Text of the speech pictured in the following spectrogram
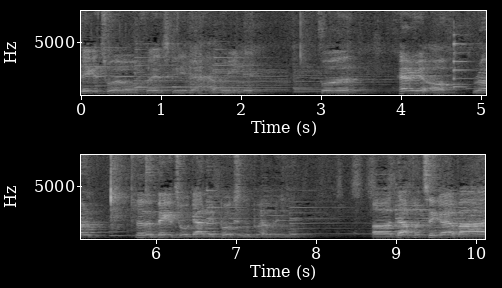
begge to er jo forelsket i hende af Hermione. Både Harry og Ron. Så ved man begge to gerne vil i bukserne på Hermione. Og derfor tænker jeg bare,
